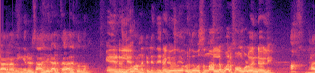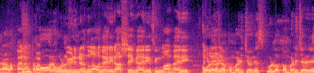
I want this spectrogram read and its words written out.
കാരണം ഇങ്ങനെ ഒരു സാഹചര്യം അടുത്ത കാലത്തൊന്നും വന്നിട്ടില്ല ഒരു- ദിവസം നല്ല പോലെ ഫോൺ കോൾ വരുന്നുണ്ടാവില്ലേ ആ ധാരാളം. കാരണം വീടിന്റെ അടുത്തുള്ള ആൾക്കാര് രാഷ്ട്രീയക്കാര് സിനിമാക്കാര് കോളേജിലൊപ്പം പഠിച്ചവര് സ്കൂളിലൊപ്പം പഠിച്ചവര്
